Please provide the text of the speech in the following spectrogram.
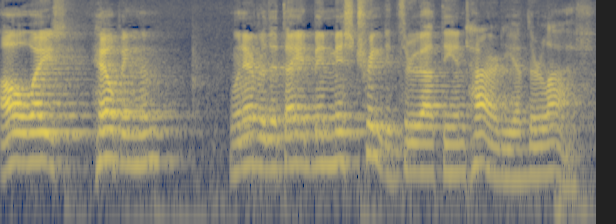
always helping them whenever that they had been mistreated throughout the entirety of their life.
